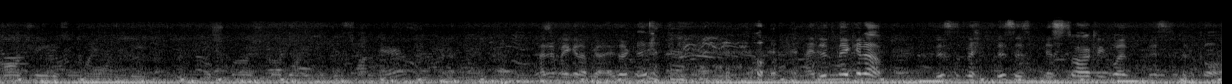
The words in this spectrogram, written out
Small tree is 21 feet, a small shrub like this one here. I didn't make it up, guys, okay? I didn't make it up. This is this is historically what this has been called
